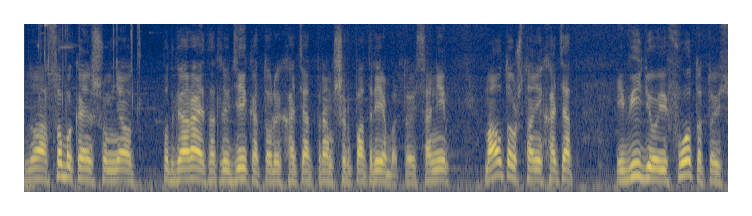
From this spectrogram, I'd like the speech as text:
Ну, особо, конечно, у меня вот подгорает от людей, которые хотят прям ширпотреба. То есть они, мало того, что они хотят и видео, и фото, то есть,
